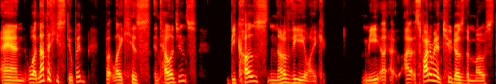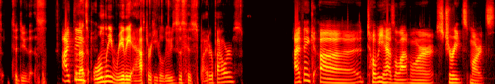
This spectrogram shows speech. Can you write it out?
And well, not that he's stupid, but like his intelligence because none of the like me uh, uh, uh, Spider-Man 2 does the most to do this. I think that's only really after he loses his spider powers. I think uh Toby has a lot more street smarts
